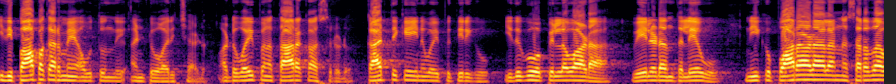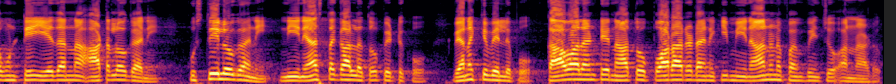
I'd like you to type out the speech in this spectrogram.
ఇది పాపకర్మే అవుతుంది అంటూ అరిచాడు. అటువైపున తారకాసురుడు కార్తికేయుని వైపు తిరుగు. ఇదిగో పిల్లవాడా వేలడంత లేవు. నీకు పోరాడాలన్న సరదా ఉంటే ఏదన్నా ఆటలో గాని కుస్తీలో గాని నీ నేస్తగాళ్ళతో పెట్టుకో. వెనక్కి వెళ్ళిపో. కావాలంటే నాతో పోరాడడానికి మీ నాన్నను పంపించు అన్నాడు.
